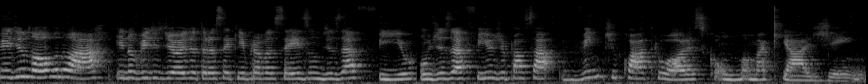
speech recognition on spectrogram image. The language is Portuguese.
vídeo novo no ar e no vídeo de hoje eu trouxe aqui pra vocês um desafio, um desafio de passar 24 horas com uma maquiagem.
